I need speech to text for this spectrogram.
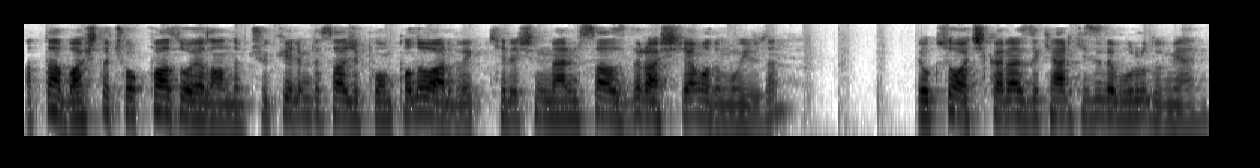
Hatta başta çok fazla oyalandım. Çünkü elimde sadece pompalı vardı ve keleşin mermisi azdı. Rushlayamadım o yüzden. Yoksa o açık arazideki herkesi de vururdum yani.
